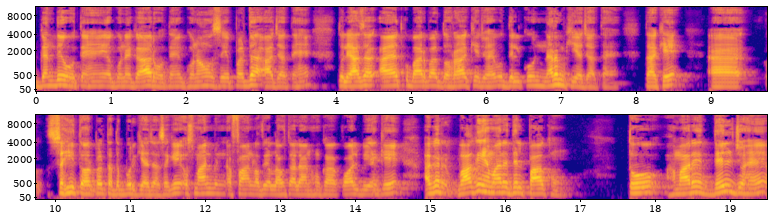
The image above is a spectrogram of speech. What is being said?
गंदे होते हैं या गुनहगार होते हैं, गुनाहों से पर्दा आ जाते हैं। तो लिहाजा आयत को बार बार दोहरा के जो है वो दिल को नरम किया जाता है ताकि सही तौर पर तदब्बर किया जा सके। उस्मान बिन अफ़ान रज़ी अल्लाह तु का कौल भी है कि अगर वाकई हमारे दिल पाक हों तो हमारे दिल जो हैं,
